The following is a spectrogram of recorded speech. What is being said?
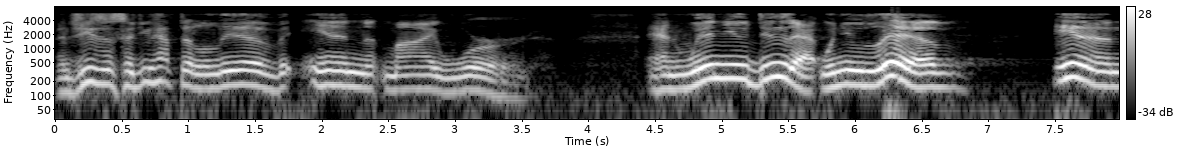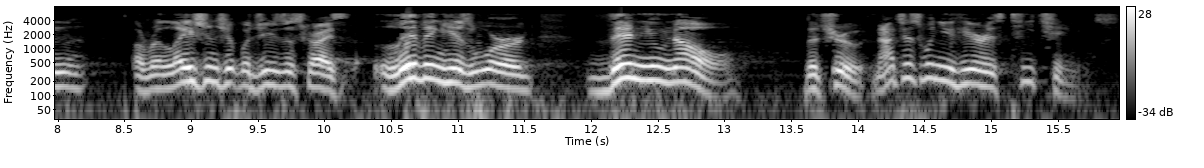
And Jesus said, you have to live in my word. And when you do that, when you live in a relationship with Jesus Christ, living His Word, then you know the truth. Not just when you hear His teachings,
